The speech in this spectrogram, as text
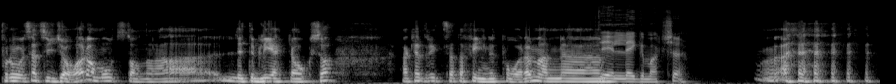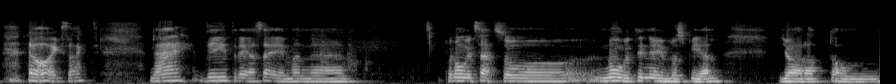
På något sätt så gör de motståndarna lite bleka också. Jag kan inte riktigt sätta fingret på det, men... Eh, det är läggmatcher. ja, exakt. Nej, det är inte det jag säger, men eh, på något sätt så... Något i Nybros spel gör att de,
